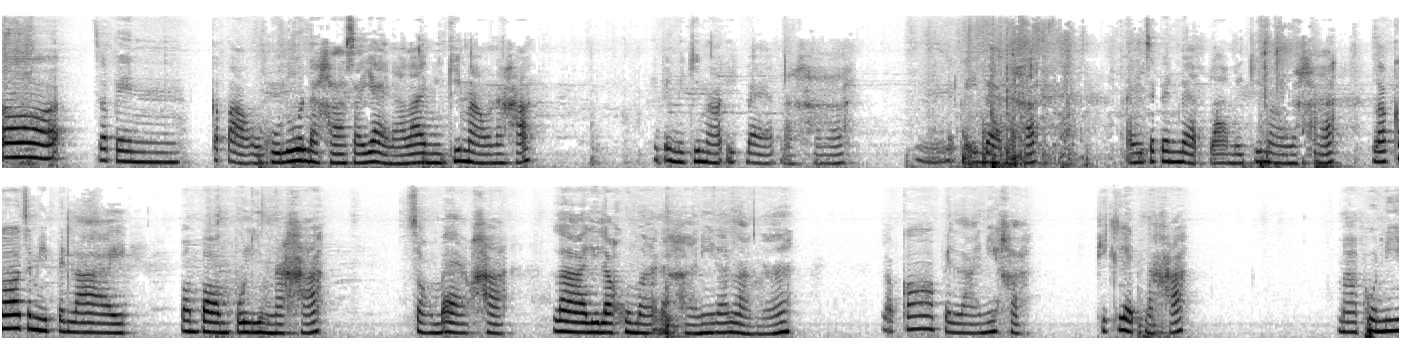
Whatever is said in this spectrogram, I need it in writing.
ก็จะเป็นกระเป๋าฮูรูดนะคะไซส์ใหญ่นะลายมิกกี้เมาส์นะคะนี่เป็นมิกกี้เมาส์อีกแบบนะคะแล้วก็อีกแบบนะคะ อันนี้จะเป็นแบบลายมิกกี้เมาส์นะคะ แล้วก็จะมีเป็นลายปอมปอมปูลินนะคะสองแบบค่ะ ลายลีลาคูมะนะคะนี่ด้านหลังนะ แล้วก็เป็นลายนี่ค่ะ พิกเลตนะคะ มาโพนี่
